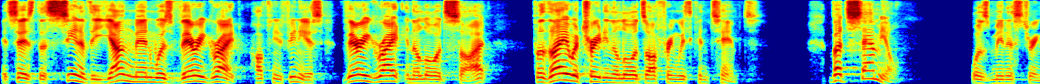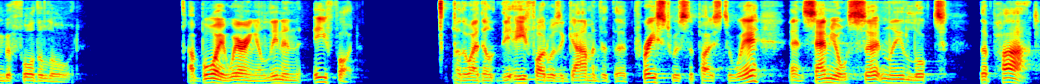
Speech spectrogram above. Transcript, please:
it says, The sin of the young men was very great, Hophni and Phinehas, very great in the Lord's sight, for they were treating the Lord's offering with contempt. But Samuel was ministering before the Lord, a boy wearing a linen ephod. By the way, the, the ephod was a garment that the priest was supposed to wear, and Samuel certainly looked the part.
